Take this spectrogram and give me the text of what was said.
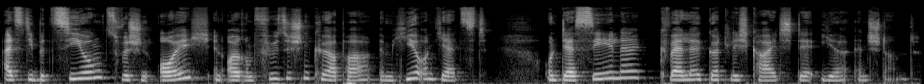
als die Beziehung zwischen euch in eurem physischen Körper im Hier und Jetzt und der Seele, Quelle, Göttlichkeit, der ihr entstammt.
